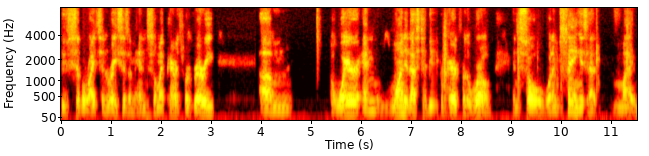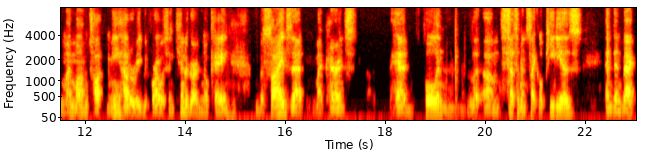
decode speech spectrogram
to civil rights and racism and so my parents were very um, aware and wanted us to be prepared for the world and so what i'm saying is that my my mom taught me how to read before i was in kindergarten okay mm-hmm. besides that my parents had full in, um, sets of encyclopedias and then back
